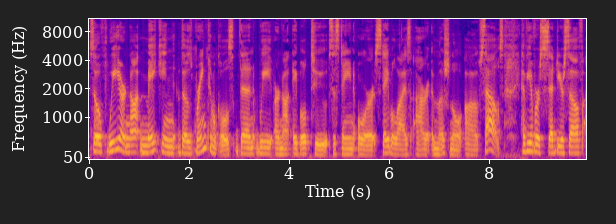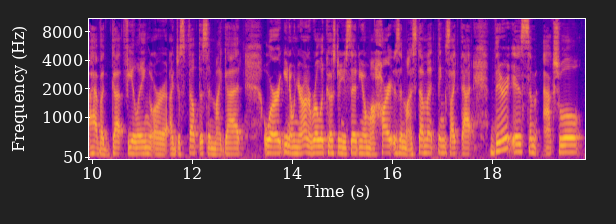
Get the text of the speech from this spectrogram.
So if we are not making those brain chemicals, then we are not able to sustain or stabilize our emotional uh, selves. Have you ever said to yourself, I have a gut feeling or I just felt this in my gut? Or, you know, when you're on a roller coaster and you said, you know, my heart is in my stomach, things like that. There is some actual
